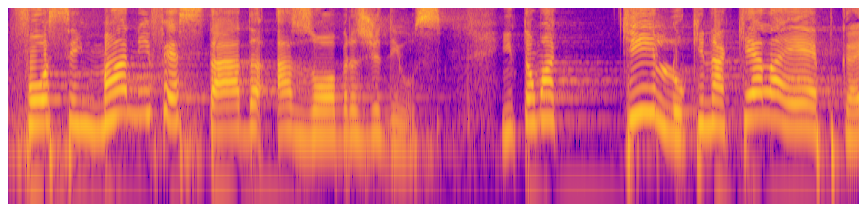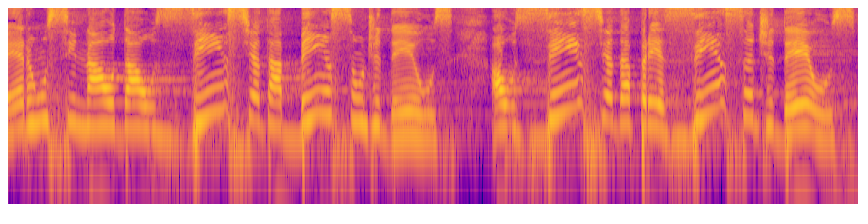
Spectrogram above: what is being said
fossem manifestadas as obras de Deus. Então, aquilo que naquela época era um sinal da ausência da bênção de Deus, ausência da presença de Deus,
